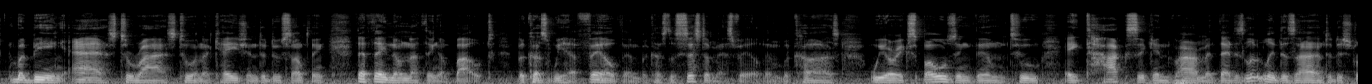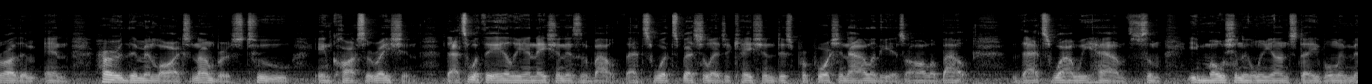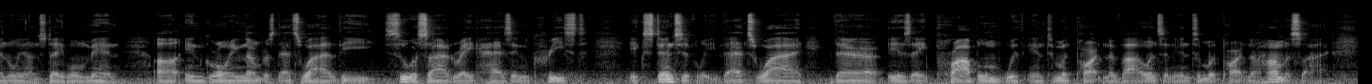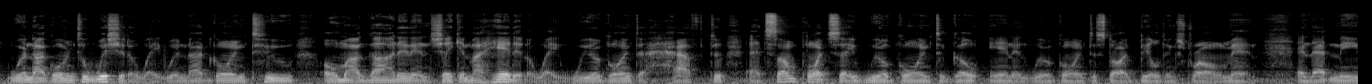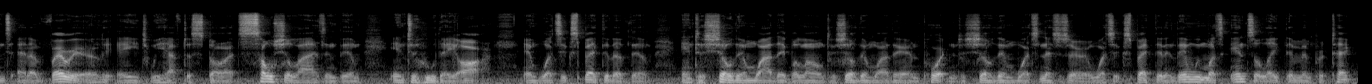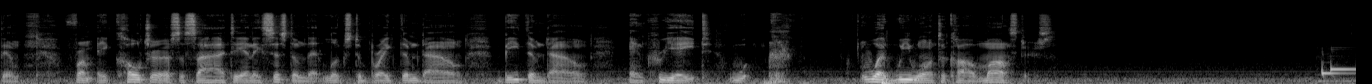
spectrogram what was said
But being asked to rise to an occasion to do something that they know nothing about because we have failed them, because the system has failed them, because we are exposing them to a toxic environment that is literally designed to destroy them and herd them in large numbers to incarceration. That's what the alienation is about. That's what special education disproportionality is all about. That's why we have some emotionally unstable and mentally unstable men uh, in growing numbers. That's why the suicide rate has increased extensively. That's why there is a problem with intimate partner violence and intimate partner homicide. We're not going to wish it away. We're not going to, oh my God, it and shaking my head it away. We are going to have to, at some point, say we're going to go in and we're going to start building strong men. And that means at a very early age, we have to start socializing them into who they are and what's expected of them and to show them why they belong, to show them why they're important, to show them what's necessary and what's expected. And then we must insulate them and protect them from a culture, a society, and a system that looks to break them down, beat them down, and create what we want to call monsters.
